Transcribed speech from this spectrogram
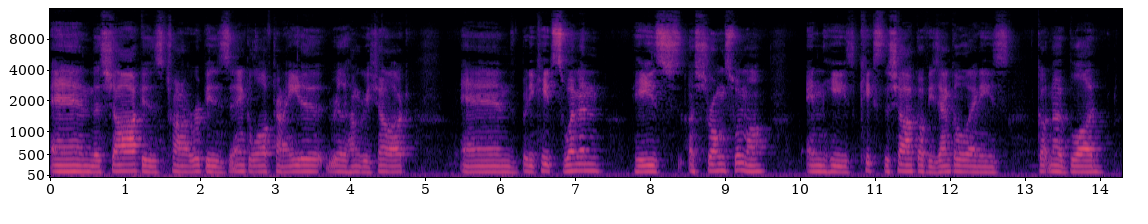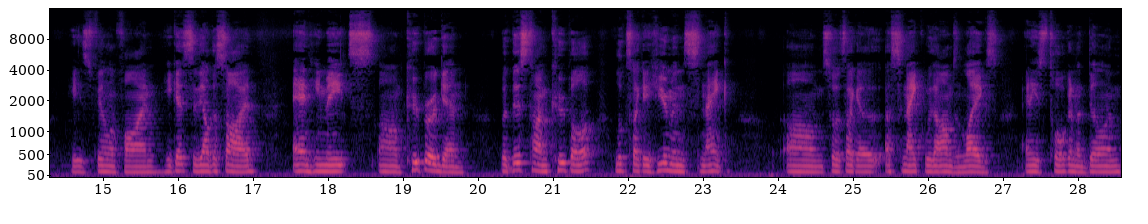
and the shark is trying to rip his ankle off, trying to eat it. Really hungry shark, and but he keeps swimming. He's a strong swimmer and he kicks the shark off his ankle and he's got no blood. He's feeling fine. He gets to the other side and he meets um, Cooper again, but this time Cooper looks like a human snake. Um, so it's like a, a snake with arms and legs, and he's talking to Dylan,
